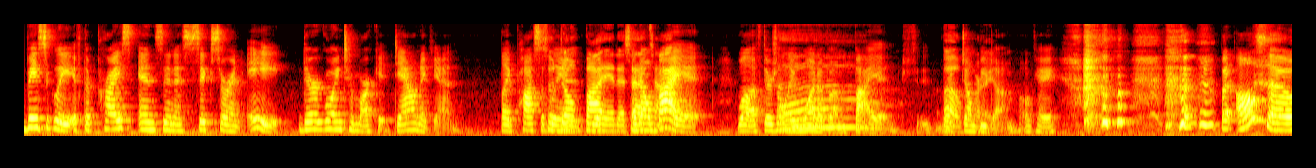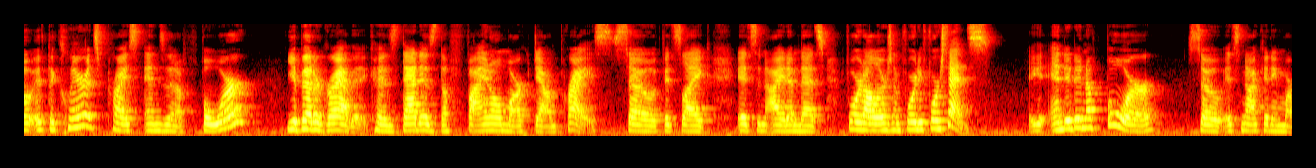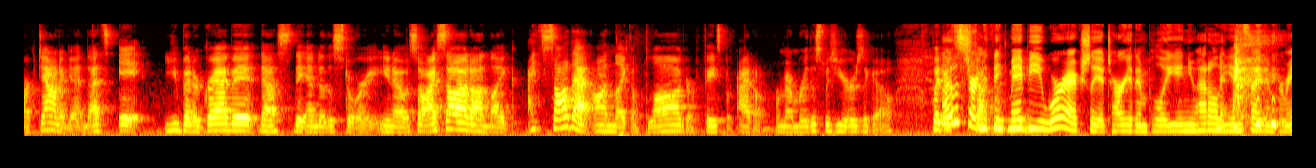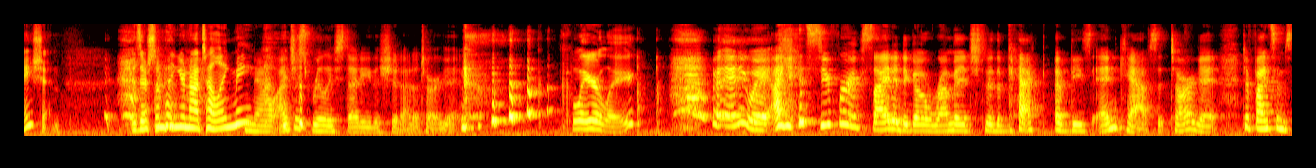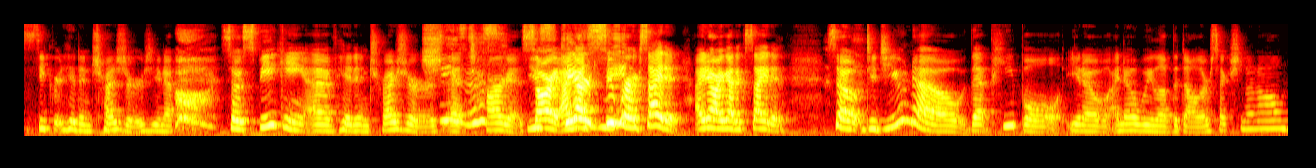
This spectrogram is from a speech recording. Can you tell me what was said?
Basically, if the price ends in a six or an eight, they're going to mark it down again, like possibly. So don't in- buy it at so that don't time. buy it. Well, if there's only one of them, buy it. Like, Oh, don't be right. dumb, okay? but also, if the clearance price ends in a four, you better grab it because that is the final markdown price. So if it's like it's an item that's four dollars and forty four cents, it ended in a four, so it's not getting marked down again. That's it. You better grab it. That's the end of the story. You know. So I saw it on like I saw that on like a blog or Facebook. I don't remember. This was years ago. But I was starting to think me. maybe you were actually a Target employee and you had all the inside information. Is there something you're not telling me? No, I just really study the shit out of Target. Clearly. But anyway, I get super excited to go rummage through the back of these end caps at Target to find some secret hidden treasures, you know. so speaking of hidden treasures Jesus, at Target. Sorry, I got scared me. super excited. I know I got excited. So, did you know that people, you know, I know we love the dollar section and all,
